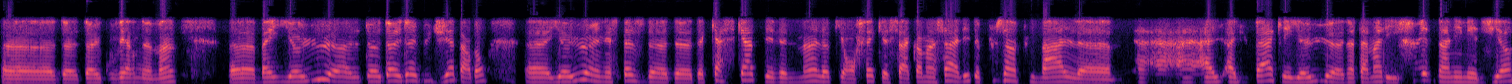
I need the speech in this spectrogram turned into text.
d'un gouvernement. ben il y a eu d'un budget, pardon, il y a eu une espèce de, de, de cascade d'événements qui ont fait que ça a commencé à aller de plus en plus mal à, l'UPAC et il y a eu notamment des fuites dans les médias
